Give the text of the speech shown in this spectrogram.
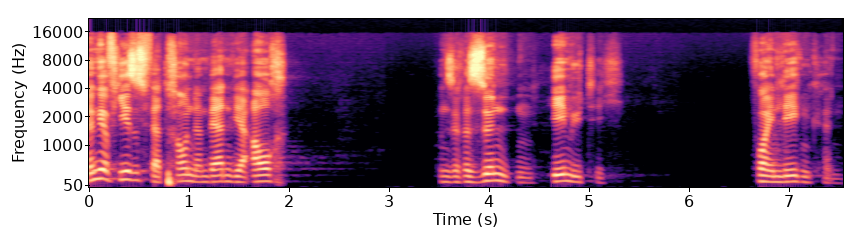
Wenn wir auf Jesus vertrauen, dann werden wir auch unsere Sünden demütig vor ihn legen können.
